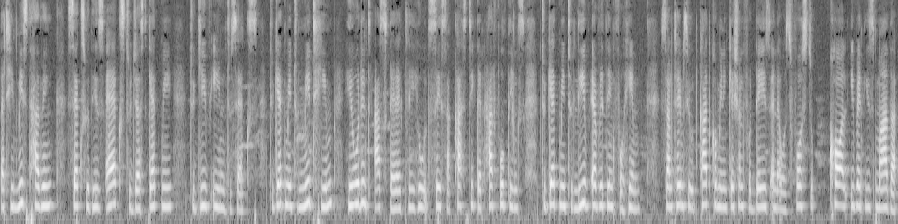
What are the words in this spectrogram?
that he missed having sex with his ex to just get me to give in to sex. To get me to meet him, he wouldn't ask directly, he would say sarcastic and hurtful things to get me to leave everything for him. Sometimes he would cut communication for days, and I was forced to call even his mother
